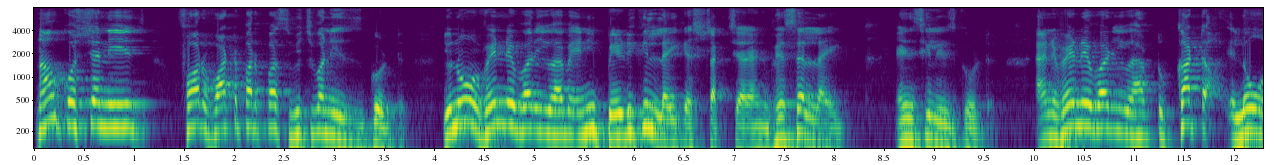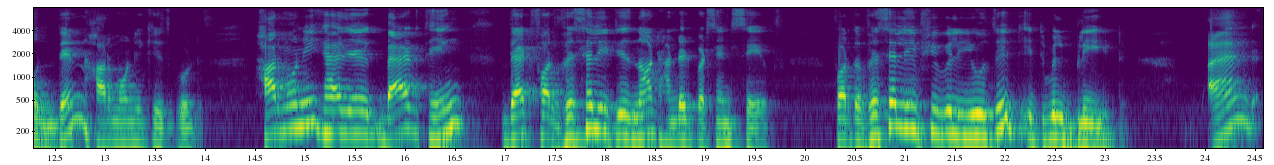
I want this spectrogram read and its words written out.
Now question is for what purpose which one is good? You know whenever you have any pedicle like structure and vessel like Enseal is good and whenever you have to cut alone then harmonic is good. Harmonic has a bad thing that for vessel it is not 100% safe. For the vessel if you will use it, it will bleed. And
